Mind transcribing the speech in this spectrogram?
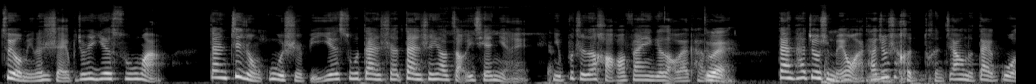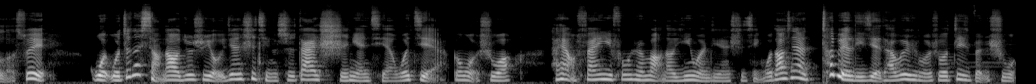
最有名的是谁？不就是耶稣嘛？但这种故事比耶稣诞生诞生要早一千年，哎，你不值得好好翻译给老外看吗？对，但他就是没有啊，嗯他就是很很这样的带过了。所以我我真的想到，就是有一件事情是大概十年前，我姐跟我说，她想翻译《封神榜》到英文这件事情，我到现在特别理解她为什么说这本书，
